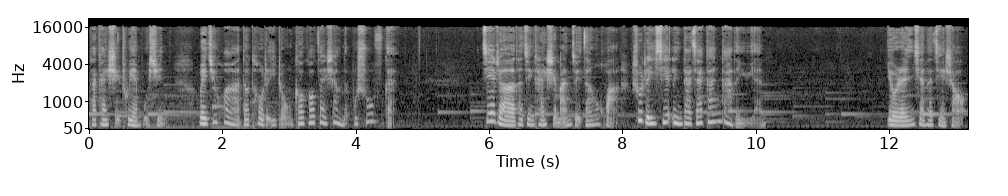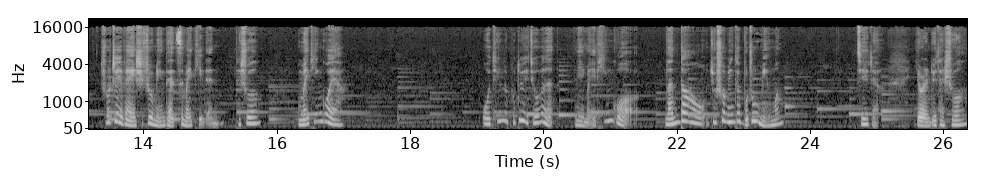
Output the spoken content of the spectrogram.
他开始出言不逊。每句话都透着一种高高在上的不舒服感。接着，他竟开始满嘴脏话，说着一些令大家尴尬的语言。有人向他介绍说，这位是著名的自媒体人。他说：“我没听过呀。”我听着不对，就问：“你没听过，难道就说明他不著名吗？”接着，有人对他说：“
